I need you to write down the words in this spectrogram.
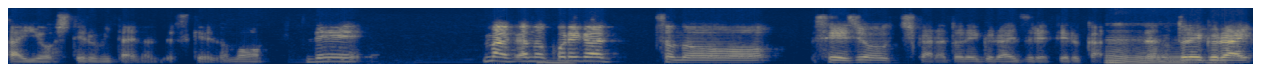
採用してるみたいなんですけれども、で、まあ、あのこれがその正常値からどれぐらいずれてるか、うんうんうん。あのどれぐらい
